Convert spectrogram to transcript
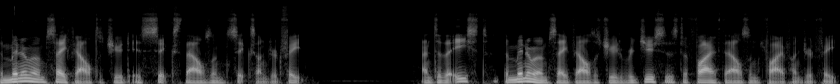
the minimum safe altitude is 6,600 feet. And to the east, the minimum safe altitude reduces to 5,500 feet.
